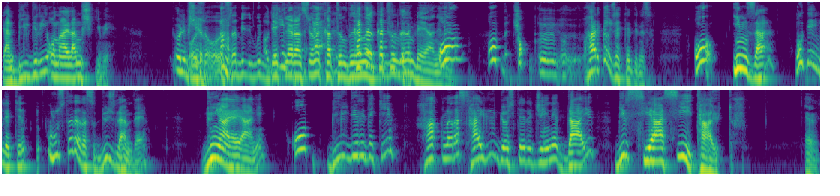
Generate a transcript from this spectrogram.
Yani bildiriyi onaylamış gibi. Öyle bir şey Oysa, yok. oysa bir, bu deklarasyona e, katıldığını, katı- katıldığını beyan eder. O, o çok e, harika özetlediniz. O imza o devletin uluslararası düzlemde dünyaya yani o bildirideki haklara saygı göstereceğine dair bir siyasi taahhüttür. Evet.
